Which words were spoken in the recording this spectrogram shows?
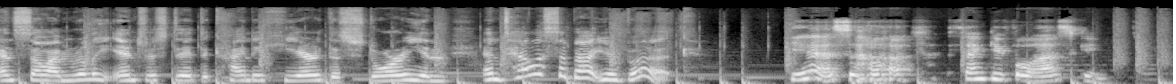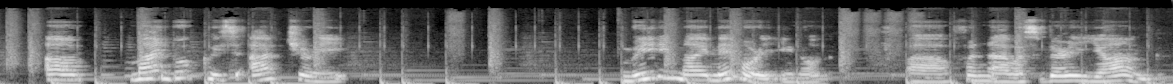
and so I'm really interested to kind of hear the story and and tell us about your book. Yes, thank you for asking. Um, my book is actually reading my memory, you know, uh, when I was very young.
